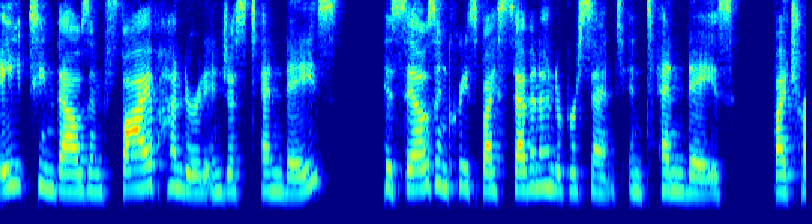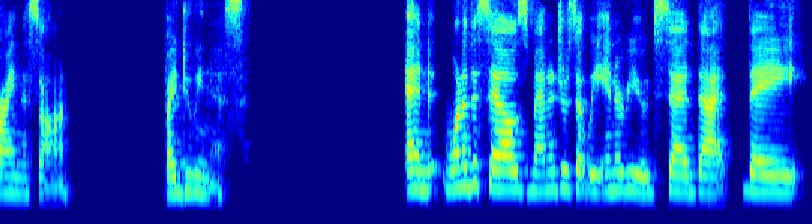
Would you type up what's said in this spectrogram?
$18,500 in just 10 days. His sales increased by 700% in 10 days by trying this on, by doing this. And one of the sales managers that we interviewed said that they,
